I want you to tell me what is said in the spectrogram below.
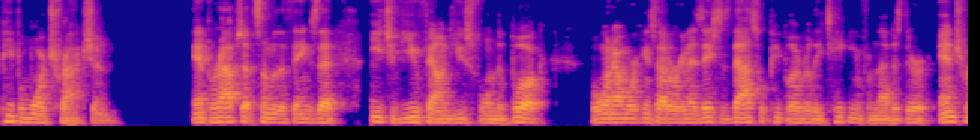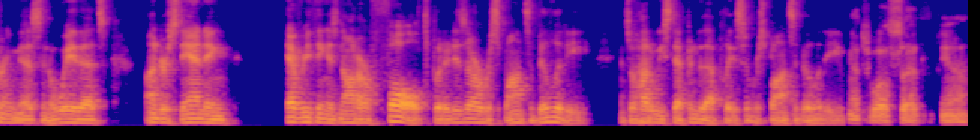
people more traction and perhaps that's some of the things that each of you found useful in the book. But when I'm working inside organizations, that's what people are really taking from that is they're entering this in a way that's understanding everything is not our fault, but it is our responsibility. And so, how do we step into that place of responsibility? That's well said. Yeah.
